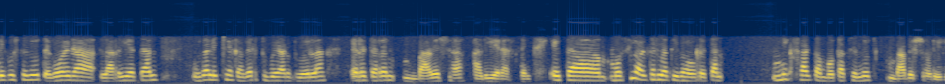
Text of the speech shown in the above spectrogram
Nik uste dut egoera larrietan udaletxeak agertu behar duela erretarren babesa adierazten. Eta mozio alternatiba horretan nik faltan botatzen dut babes hori.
